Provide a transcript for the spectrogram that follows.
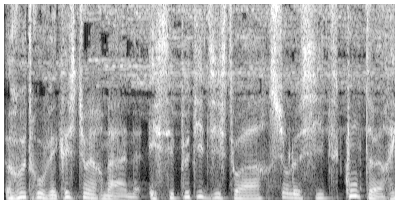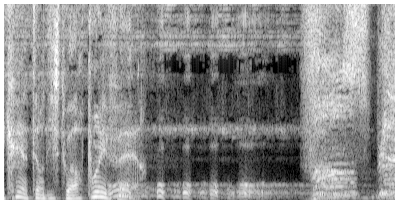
Retrouvez Christian Herman et ses petites histoires sur le site conteur et créateur d'histoire.fr. France Bleu.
